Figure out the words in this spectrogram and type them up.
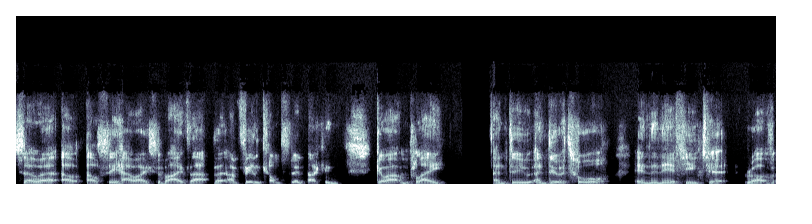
So uh, I'll I'll see how I survive that. But I'm feeling confident I can go out and play and do and do a tour in the near future rather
